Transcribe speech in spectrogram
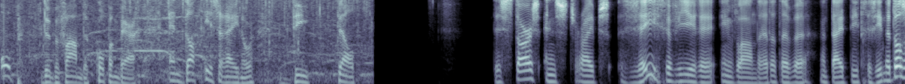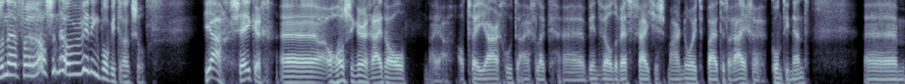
op de befaamde Koppenberg. En dat is er een hoor, die telt de Stars and Stripes zegevieren in Vlaanderen. Dat hebben we een tijd niet gezien. Het was een uh, verrassende overwinning, Bobby Traxel. Ja, zeker. Uh, Hossinger rijdt al, nou ja, al twee jaar goed eigenlijk. Uh, wint wel de wedstrijdjes, maar nooit buiten de eigen continent. Ehm,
